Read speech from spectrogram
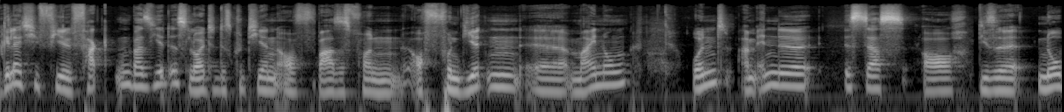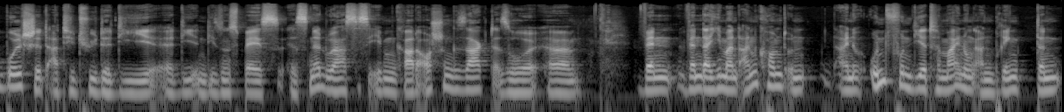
relativ viel faktenbasiert ist. Leute diskutieren auf Basis von auch fundierten äh, Meinungen. Und am Ende ist das auch diese No-Bullshit-Attitüde, die, äh, die in diesem Space ist. Ne? Du hast es eben gerade auch schon gesagt. Also, äh, wenn, wenn da jemand ankommt und eine unfundierte Meinung anbringt, dann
